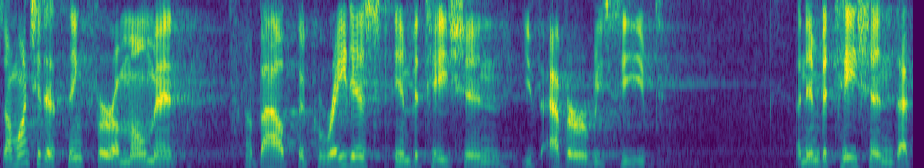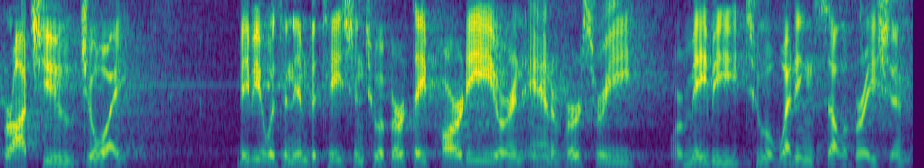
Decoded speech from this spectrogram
So I want you to think for a moment about the greatest invitation you've ever received. An invitation that brought you joy. Maybe it was an invitation to a birthday party or an anniversary or maybe to a wedding celebration.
